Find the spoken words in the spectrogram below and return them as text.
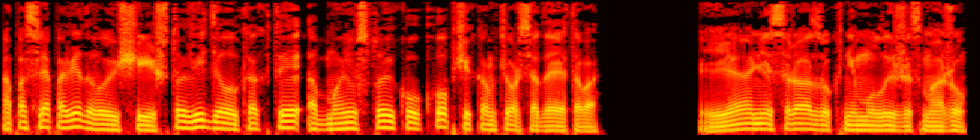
а после поведывающий, что видел, как ты об мою стойку копчиком терся до этого. «Я не сразу к нему лыжи смажу»,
